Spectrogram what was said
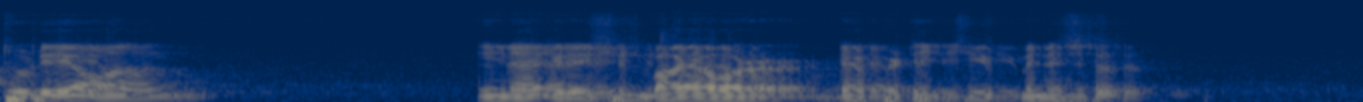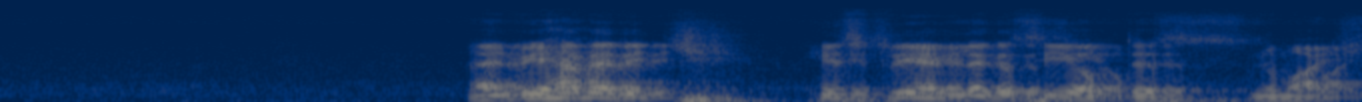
today on inauguration by our Deputy Chief Minister. And we have a rich history and legacy of this Numaish.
